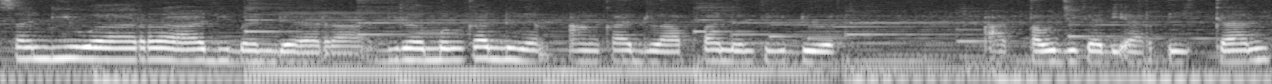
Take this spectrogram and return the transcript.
sandiwara di bandara dilambangkan dengan angka 8 dan tidur. Atau jika diartikan,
